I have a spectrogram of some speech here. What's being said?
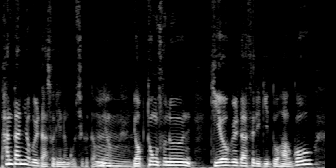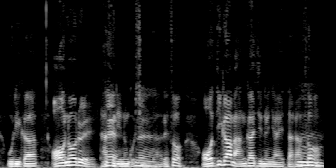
판단력을 다스리는 곳이거든요. 음. 옆통수는 기억을 다스리기도 하고 우리가 언어를 다스리는 네. 곳입니다. 네. 그래서 어디가 망가지느냐에 따라서 음.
